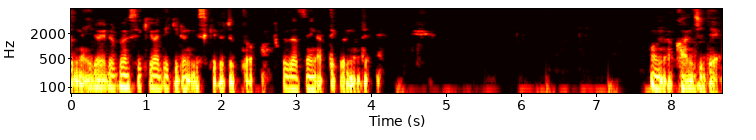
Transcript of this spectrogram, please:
とね、いろいろ分析はできるんですけど、ちょっと複雑になってくるので、こんな感じで。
